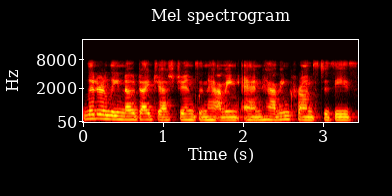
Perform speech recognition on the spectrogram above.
literally no digestions and having and having Crohn's disease,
